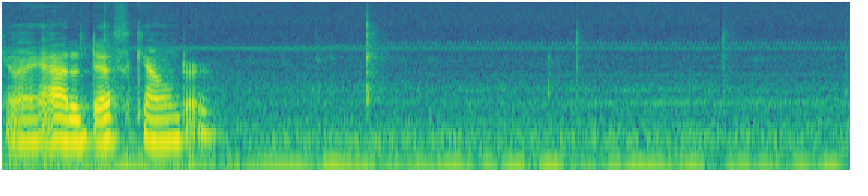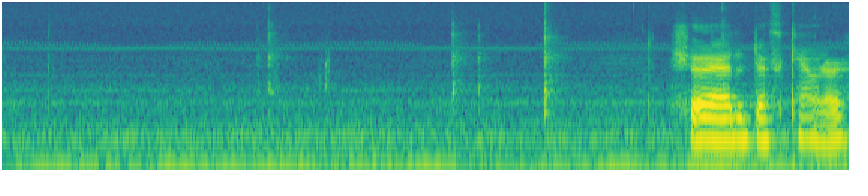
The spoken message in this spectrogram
Can I a death counter? Should I add a death counter?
